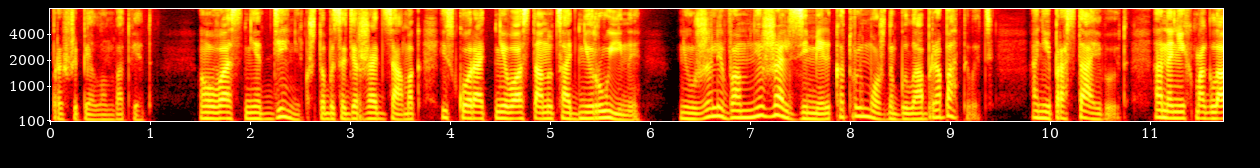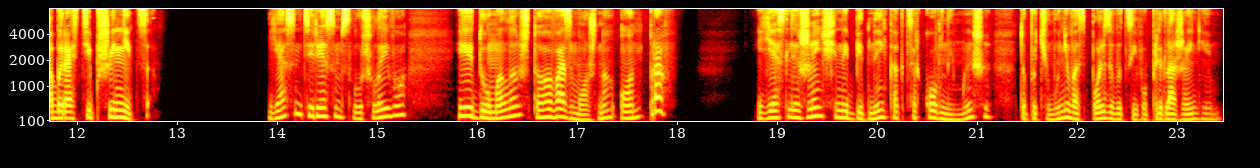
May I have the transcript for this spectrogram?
прошипел он в ответ. У вас нет денег, чтобы содержать замок, и скоро от него останутся одни руины. Неужели вам не жаль земель, которые можно было обрабатывать? Они простаивают, а на них могла бы расти пшеница. Я с интересом слушала его и думала, что, возможно, он прав. Если женщины бедны, как церковные мыши, то почему не воспользоваться его предложением?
